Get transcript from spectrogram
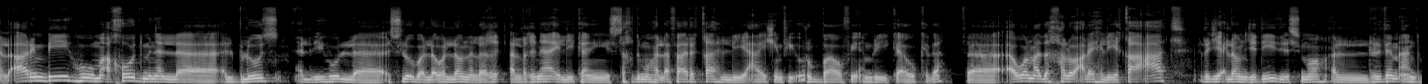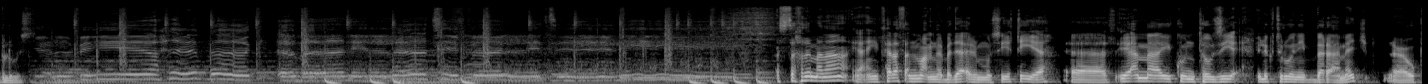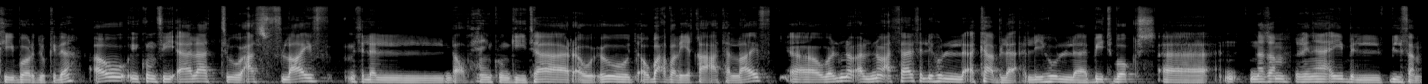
ال R&B هو مأخوذ من البلوز اللي هو الاسلوب أو اللون الغنائي اللي كان يستخدموها الأفارقة اللي عايشين في أوروبا وفي أمريكا وكذا. فأول ما دخلوا عليه الإيقاعات رجع لون جديد اسمه ال rhythm and blues أستخدم أنا يعني ثلاث أنواع من البدائل الموسيقية آه، يا أما يكون توزيع إلكتروني ببرامج أو keyboard وكذا أو يكون في آلات وعزف live مثل بعض الاحيان يكون جيتار أو عود أو بعض الإيقاعات ال live آه، والنوع النوع الثالث اللي هو ال a cappella اللي هو البيت بوكس آه، نغم غنائي بالفم.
